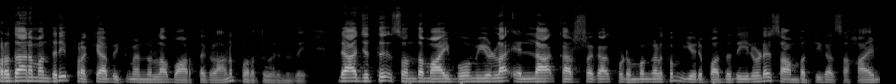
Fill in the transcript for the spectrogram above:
പ്രധാനമന്ത്രി പ്രഖ്യാപിക്കുമെന്നുള്ള വാർത്തകളാണ് പുറത്തുവരുന്നത്. രാജ്യത്ത് സ്വന്തമായി ഭൂമിയുള്ള എല്ലാ കർഷക കുടുംബങ്ങൾക്കും ഈ ഒരു പദ്ധതിയിലൂടെ സാമ്പത്തിക സഹായം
